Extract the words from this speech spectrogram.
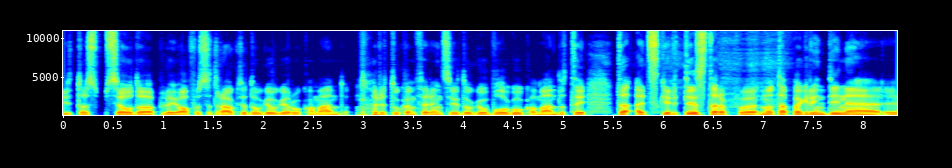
į tas pseudo playoffus įtraukti daugiau gerų komandų, rytų konferencijai daugiau blogų komandų. Tai ta atskirtis tarp, nu, ta pagrindinė e,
